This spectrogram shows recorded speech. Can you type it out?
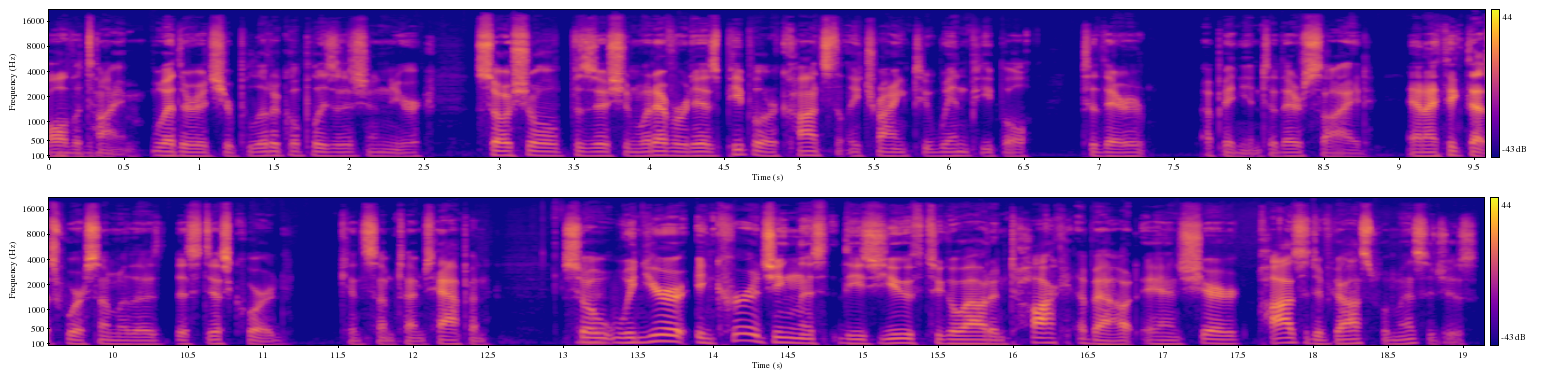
all the mm-hmm. time, whether it's your political position, your social position, whatever it is. People are constantly trying to win people to their opinion, to their side. And I think that's where some of the, this discord can sometimes happen. So when you're encouraging this, these youth to go out and talk about and share positive gospel messages,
